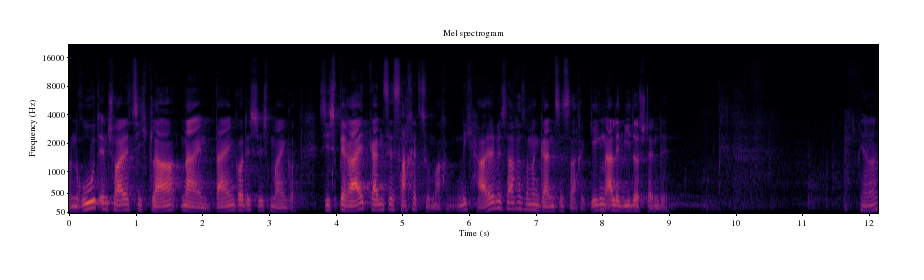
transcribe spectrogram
Und Ruth entscheidet sich klar, nein, dein Gott ist, ist mein Gott. Sie ist bereit, ganze Sache zu machen. Nicht halbe Sache, sondern ganze Sache, gegen alle Widerstände. Ja.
